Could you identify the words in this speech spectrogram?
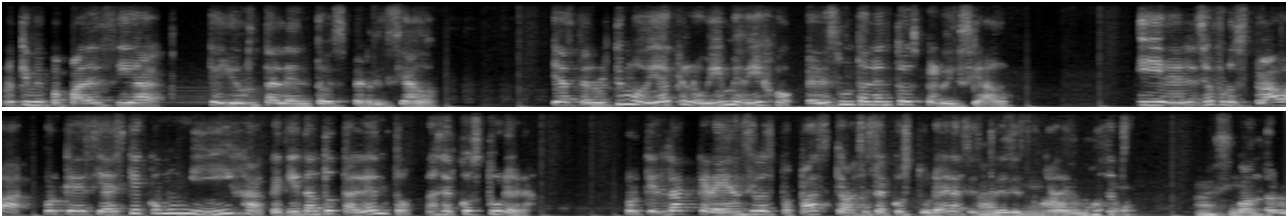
porque mi papá decía que yo era un talento desperdiciado. Y hasta el último día que lo vi me dijo, eres un talento desperdiciado. Y él se frustraba porque decía, es que como mi hija, que tiene tanto talento, va a ser costurera. Porque es la creencia de los papás que vas a ser costurera si estudias diseño de modas. Así cuando no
